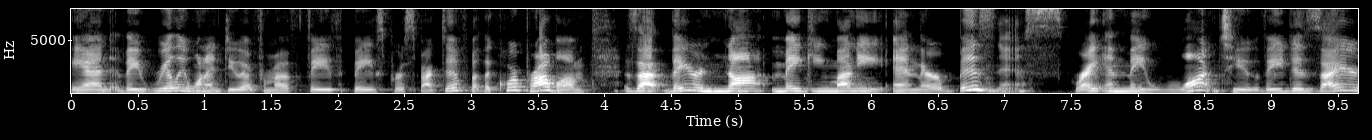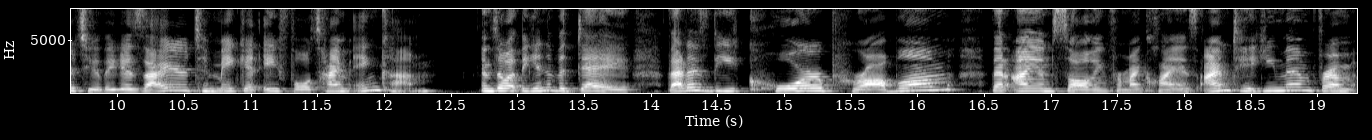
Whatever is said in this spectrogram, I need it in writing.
and they really want to do it from a faith based perspective. But the core problem is that they are not making money in their business, right? And they want to, they desire to, they desire to make it a full time income. And so at the end of the day, that is the core problem that I am solving for my clients. I'm taking them from,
